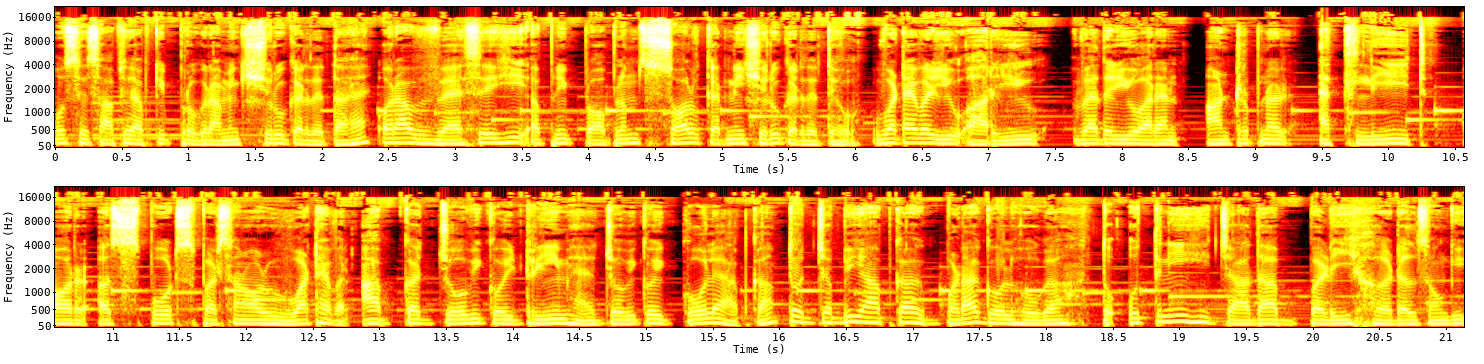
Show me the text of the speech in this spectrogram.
उस हिसाब से आपकी प्रोग्रामिंग शुरू कर देता है और आप वैसे ही अपनी प्रॉब्लम सॉल्व करनी शुरू कर देते हो। Whatever you are you whether you are an entrepreneur athlete और अ स्पोर्ट्स पर्सन और वट आपका जो भी कोई ड्रीम है, जो भी कोई गोल है आपका तो जब भी आपका बड़ा गोल होगा तो उतनी ही ज़्यादा बड़ी हर्डल्स होंगी,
